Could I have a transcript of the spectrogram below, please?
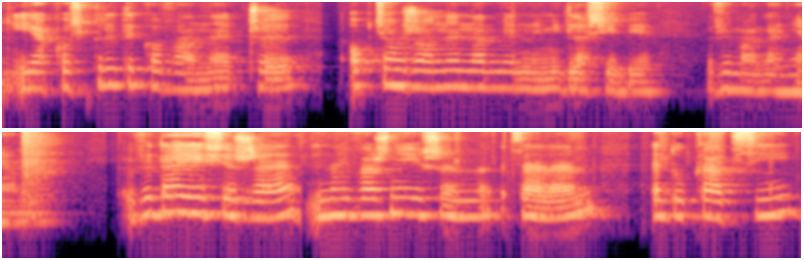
jakoś krytykowane czy obciążone nadmiernymi dla siebie wymaganiami. Wydaje się, że najważniejszym celem edukacji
